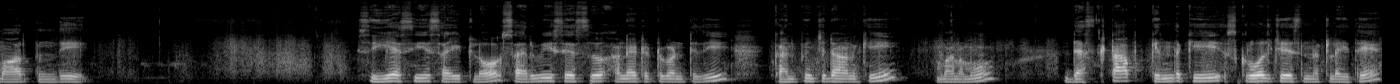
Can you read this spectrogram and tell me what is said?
మారుతుంది. సిఎస్ఈ సైట్లో సర్వీసెస్ అనేటటువంటిది కనిపించడానికి మనము డెస్క్టాప్ కిందకి స్క్రోల్ చేసినట్లయితే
